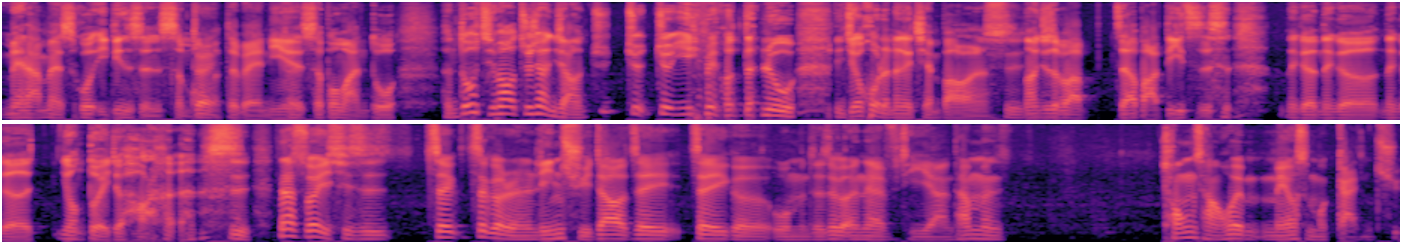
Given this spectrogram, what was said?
MetaMask 或一定是什么嘛，对对不对？你也 support 蛮多，很多钱包就像你讲，就就就 email 登录，你就获得那个钱包了，是然后就是把只要把地址 那个那个那个用对就好了。是，那所以其实这这个人领取到这这一个我们的这个 NFT 啊，他们通常会没有什么感觉。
